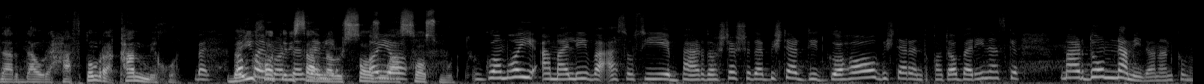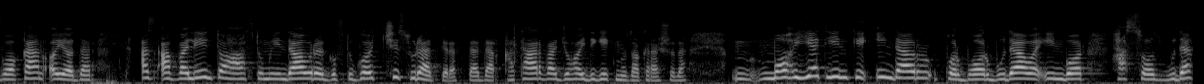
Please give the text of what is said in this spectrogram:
در دور هفتم رقم می‌خورد بله. به این خاطری سرنوشت ساز و اساس بود گام های عملی و اساسی برداشته شده بیشتر دیدگاه ها و بیشتر انتقادها بر این است که مردم نمی‌دانند که واقعا آیا در از اولین تا هفتمین دور گفتگو چه صورت گرفته؟ در قطر و جاهای دیگه که مذاکره شده. ماهیت این که این دور پربار بوده و این بار حساس بوده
